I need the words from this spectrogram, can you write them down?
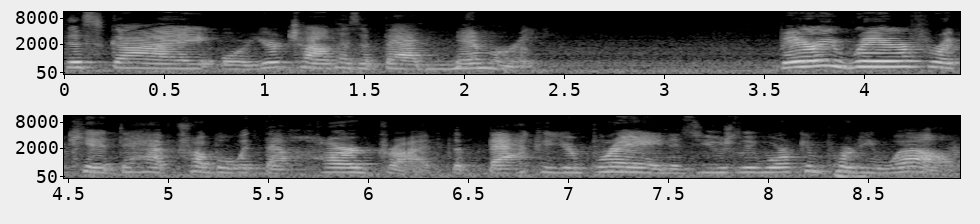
this guy or your child has a bad memory. Very rare for a kid to have trouble with that hard drive. The back of your brain is usually working pretty well.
